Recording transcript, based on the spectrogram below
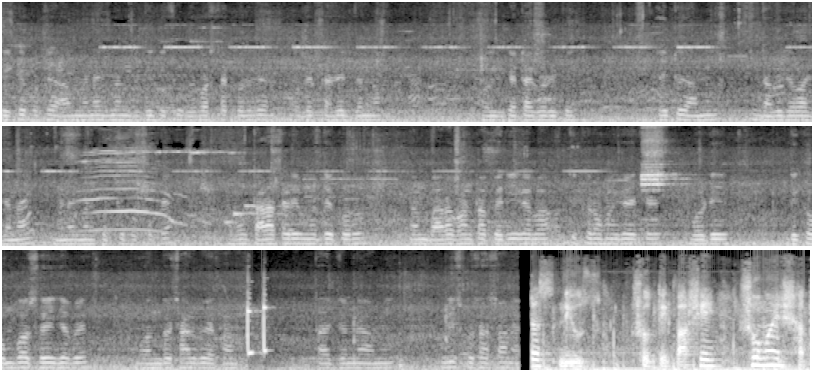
দেখে পথে আর্ম ম্যানেজমেন্ট যদি কিছু ব্যবস্থা করে দেন ওদের কাজের জন্য ওই ক্যাটাগরিতে এইটাই আমি দাবি দেওয়া জানাই ম্যানেজমেন্ট কর্তৃপক্ষকে। এবং তাড়াতাড়ির মধ্যে করুন, কারণ বারো ঘণ্টা পেরিয়ে গেল, অতিক্রম হয়ে গেছে বডি ডিকম্পোজ হয়ে যাবে বন্ধ ছাড়বে এখন। তার জন্য আমি পুলিশ প্রশাসন নিউজ সত্যের পাশে, সময়ের সাথে।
